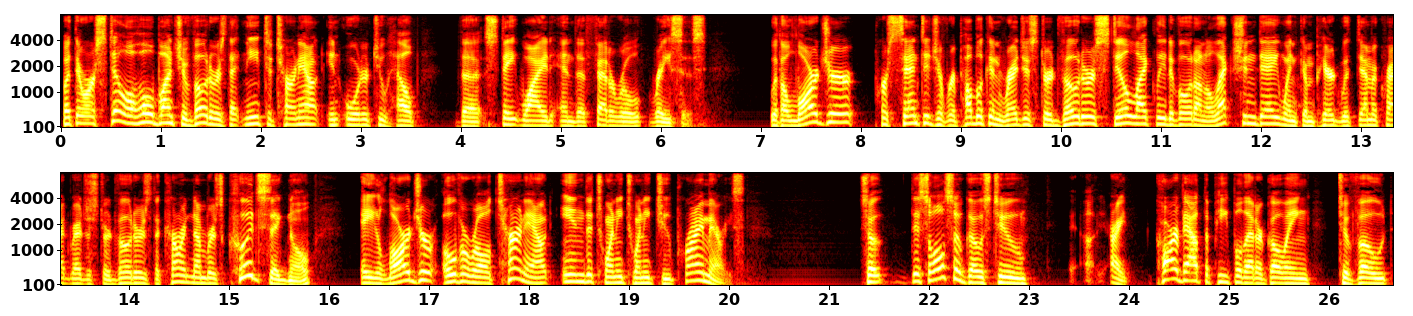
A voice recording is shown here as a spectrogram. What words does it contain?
but there are still a whole bunch of voters that need to turn out in order to help the statewide and the federal races. With a larger percentage of Republican registered voters still likely to vote on election day when compared with Democrat registered voters, the current numbers could signal a larger overall turnout in the 2022 primaries. So this also goes to, uh, all right, carve out the people that are going to vote,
